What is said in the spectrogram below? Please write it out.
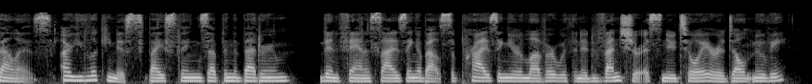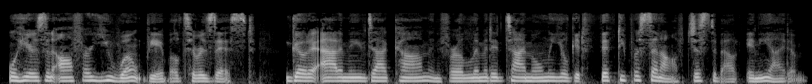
Fellas, are you looking to spice things up in the bedroom? Been fantasizing about surprising your lover with an adventurous new toy or adult movie? Well, here's an offer you won't be able to resist. Go to adameve.com and for a limited time only, you'll get 50% off just about any item.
